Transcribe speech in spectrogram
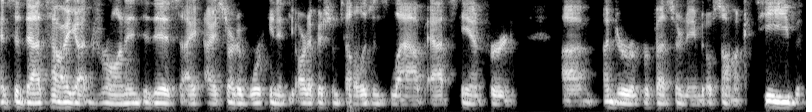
And so that's how I got drawn into this. I, I started working at the artificial intelligence lab at Stanford um, under a professor named Oussama Khatib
